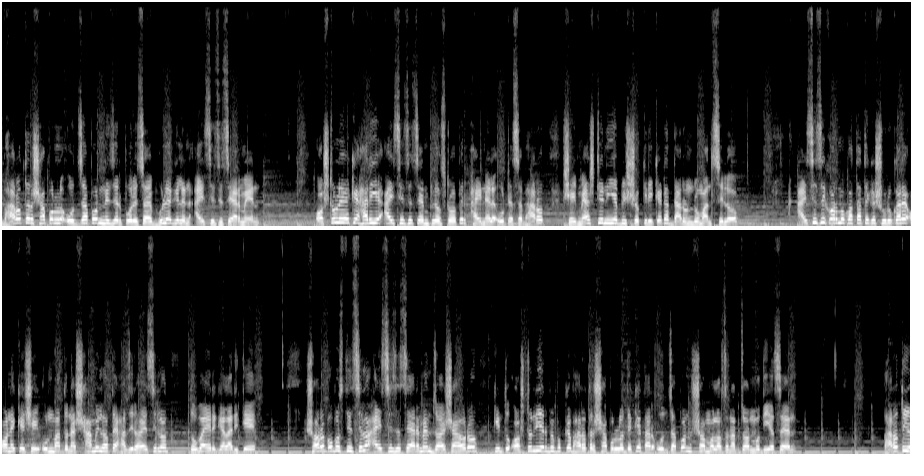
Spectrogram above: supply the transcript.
ভারতের সাফল্য উদযাপন নিজের পরিচয় ভুলে গেলেন আইসিসি চেয়ারম্যান। অস্ট্রেলিয়াকে হারিয়ে আইসিসি চ্যাম্পিয়ন্স ট্রফির ফাইনালে উঠেছে ভারত, সেই ম্যাচটি নিয়ে বিশ্ব ক্রিকেটে দারুণ রোমাঞ্চ ছিল। আইসিসি কর্মকর্তা থেকে শুরু করে অনেকে সেই উন্মাদনায় সামিল হতে হাজির হয়েছিল দুবাইয়ের গ্যালারিতে। সরব উপস্থিত ছিল আইসিসি চেয়ারম্যান জয় শাহরও কিন্তু অস্ট্রেলিয়ার বিপক্ষে ভারতের সাফল্য দেখে তার উদযাপন সমালোচনার জন্ম দিয়েছেন। ভারতীয়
